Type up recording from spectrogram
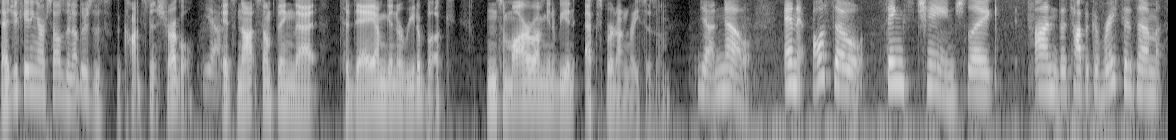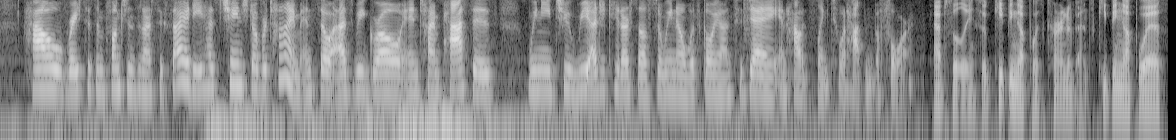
educating ourselves and others is a constant struggle. Yeah. It's not something that today I'm going to read a book and tomorrow I'm going to be an expert on racism. Yeah, no. And also, things change. Like, on the topic of racism, how racism functions in our society has changed over time. And so, as we grow and time passes, we need to re educate ourselves so we know what's going on today and how it's linked to what happened before. Absolutely. So keeping up with current events, keeping up with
